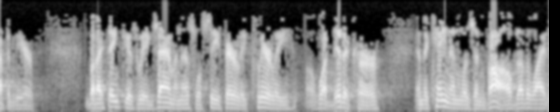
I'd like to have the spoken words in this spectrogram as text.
happened here. But I think as we examine this, we'll see fairly clearly uh, what did occur, and that Canaan was involved, otherwise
